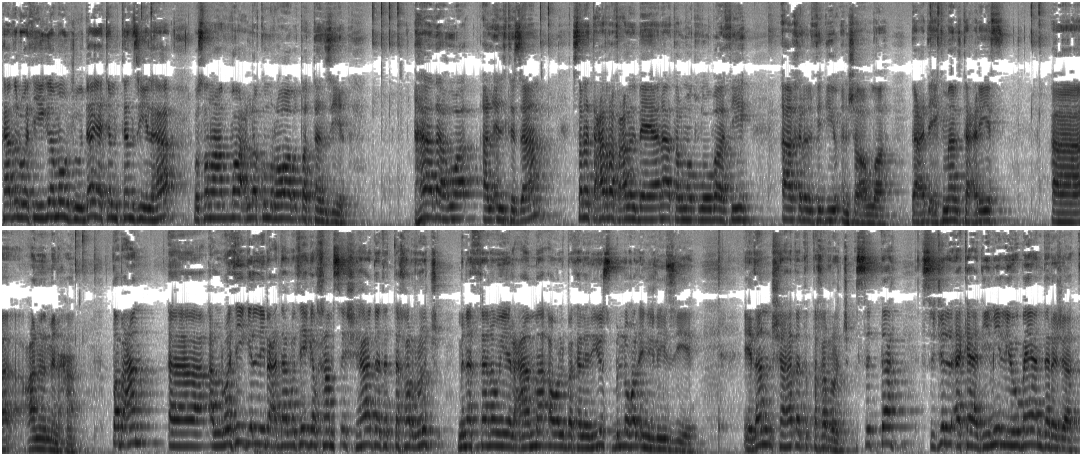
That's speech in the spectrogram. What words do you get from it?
هذا الوثيقة موجودة يتم تنزيلها وسنضع لكم روابط التنزيل. هذا هو الالتزام. سنتعرف على البيانات المطلوبة في آخر الفيديو إن شاء الله بعد إكمال تعريف آه عن المنحة. طبعا آه الوثيقة اللي بعدها الوثيقة الخامسة شهادة التخرج من الثانوية العامة أو البكالوريوس باللغة الإنجليزية. إذا شهادة التخرج. ستة سجل أكاديمي اللي هو بيان درجات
